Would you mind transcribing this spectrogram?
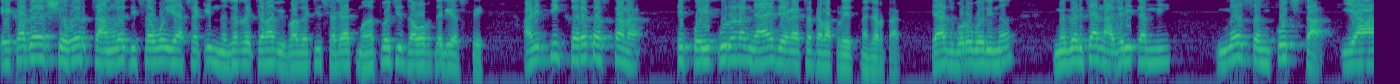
एखादं शहर चांगलं दिसावं यासाठी नगररचना विभागाची सगळ्यात महत्वाची जबाबदारी असते आणि ती करत असताना ते परिपूर्ण न्याय देण्याचा त्याला प्रयत्न करतात. त्याचबरोबरीनं नगरच्या नागरिकांनी न संकोचता या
